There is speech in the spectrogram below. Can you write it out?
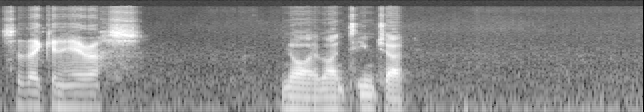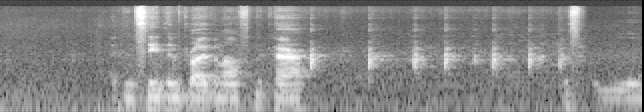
so they can hear us. No, I'm on team chat. I can see them driving off in the car. Just for you.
